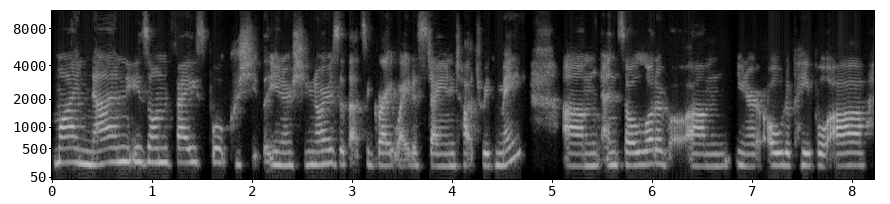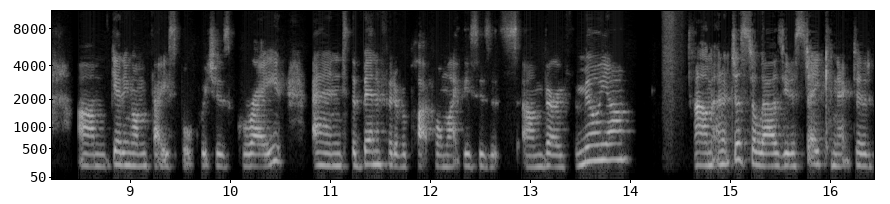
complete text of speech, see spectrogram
My nan is on Facebook because she you know she knows that that's a great way to stay in touch with me, um, and so a lot of um, you know older people are um, getting on Facebook, which is great. And the benefit of a platform like this is it's um, very familiar. Um, and it just allows you to stay connected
